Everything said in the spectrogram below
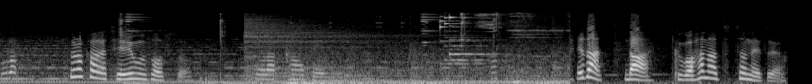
소라 소라카가 제일 무서웠어. 소라카 뱀. 일단 나 그거 하나 추천해줘요.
